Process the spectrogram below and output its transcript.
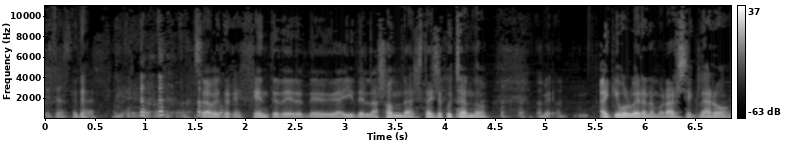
Estás- ¿Sabes? Que gente de, de- de ahí, de las ondas, ¿estáis escuchando? Hay que volver a enamorarse, claro.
